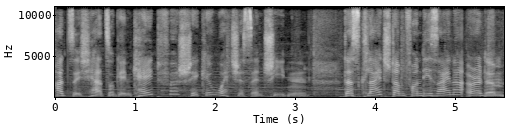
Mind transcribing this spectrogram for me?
hat sich Herzogin Kate für schicke Wedges entschieden. Das Kleid stammt von Designer Erdem,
